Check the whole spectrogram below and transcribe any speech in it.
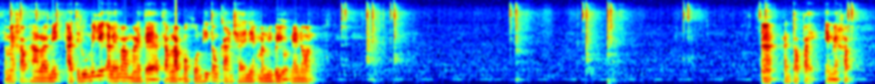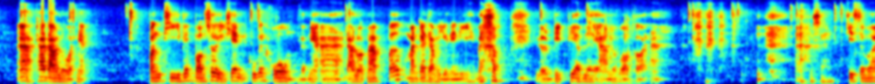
ใช่ไหมครับ 500 เมก อาจจะดูไม่เยอะอะไรมากมาย แต่สำหรับบางคนที่ต้องการใช้เนี่ย มันมีประโยชน์แน่นอน อะอันต่อไป เห็นไหมครับ อ่าถ้าดาวน์โหลดเนี่ย บางทีเว็บเบราว์เซอร์อย่างเช่น Google Chrome แบบเนี้ยอ่าดาวน์โหลดมาปุ๊บมันก็จะมาอยู่ในนี้เห็นไหมครับโหลดบิดเพียบเลยอ่านลบออกก่อนอะคิดซะว่า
